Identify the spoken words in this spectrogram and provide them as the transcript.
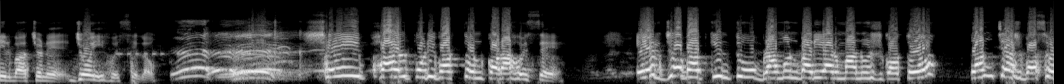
নির্বাচনে জয়ী হয়েছিল। সেই ফল পরিবর্তন করা হয়েছে। এর জবাব কিন্তু ব্রাহ্মণবাড়িয়ার মানুষ গত পঞ্চাশ বছর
